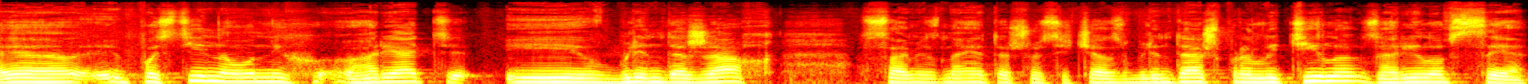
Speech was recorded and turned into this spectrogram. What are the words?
Е, Постійно у них горять і в бліндажах. Самі знаєте, що зараз в бліндаж прилетіло, згоріло все.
